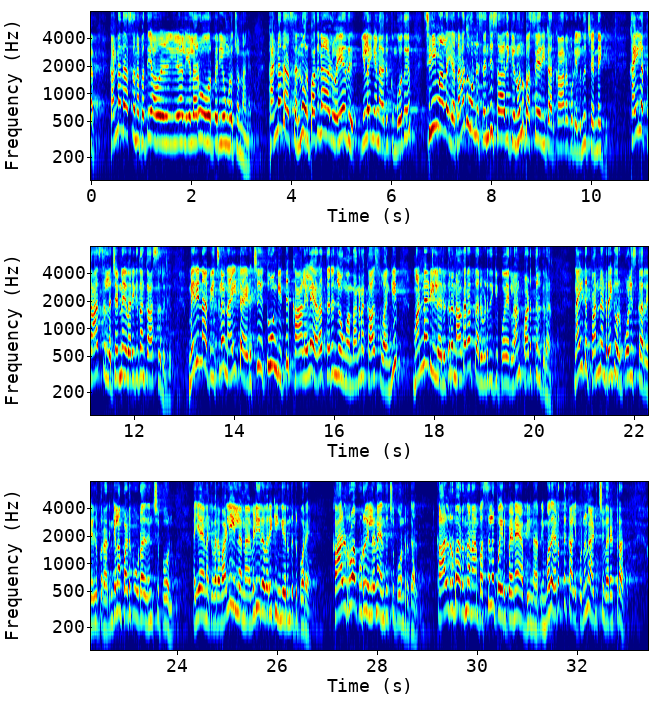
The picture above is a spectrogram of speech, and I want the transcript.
கண்ணதாசனை பற்றி அவர் எல்லாரும் ஒவ்வொரு பெரியவங்கள சொன்னாங்க. கண்ணதாசன் ஒரு பதினாலு வயது இளைஞனாக இருக்கும்போது சினிமாவில் ஏதாவது ஒன்று செஞ்சு சாதிக்கணும்னு பஸ் ஏறிட்டார். காரைக்குடியிலேருந்து சென்னைக்கு. கையில் காசு இல்லை சென்னை வரைக்கும் தான் காசு இருக்குது மெரினா பீச்சில் நைட் ஆகிடுச்சு தூங்கிட்டு காலையில் யாராவது தெரிஞ்சவங்க வந்தாங்கன்னா காசு வாங்கி மண்ணடியில் இருக்கிற நகரத்தார் விடுதிக்கு போயிடலான்னு படுத்திருக்கிறார். நைட்டு பன்னெண்டரைக்கு ஒரு போலீஸ்காரர் எழுப்புறாரு. இங்கெல்லாம் படுக்க கூடாது எந்திரிச்சு போகணும் ஐயா எனக்கு வேறு வழி இல்லை நான் விடிகிற வரைக்கும் இங்கே இருந்துட்டு போகிறேன் கால் ரூபா கொடு இல்லைன்னா எந்திரிச்சு போன்ருக்காரு. கால் ரூபா இருந்தால் நான் பஸ்ஸில் போயிருப்பேனே அப்படின்னார். நீ முதல் இடத்த காலி பண்ணுன்னு அடித்து விரட்டுறார்.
